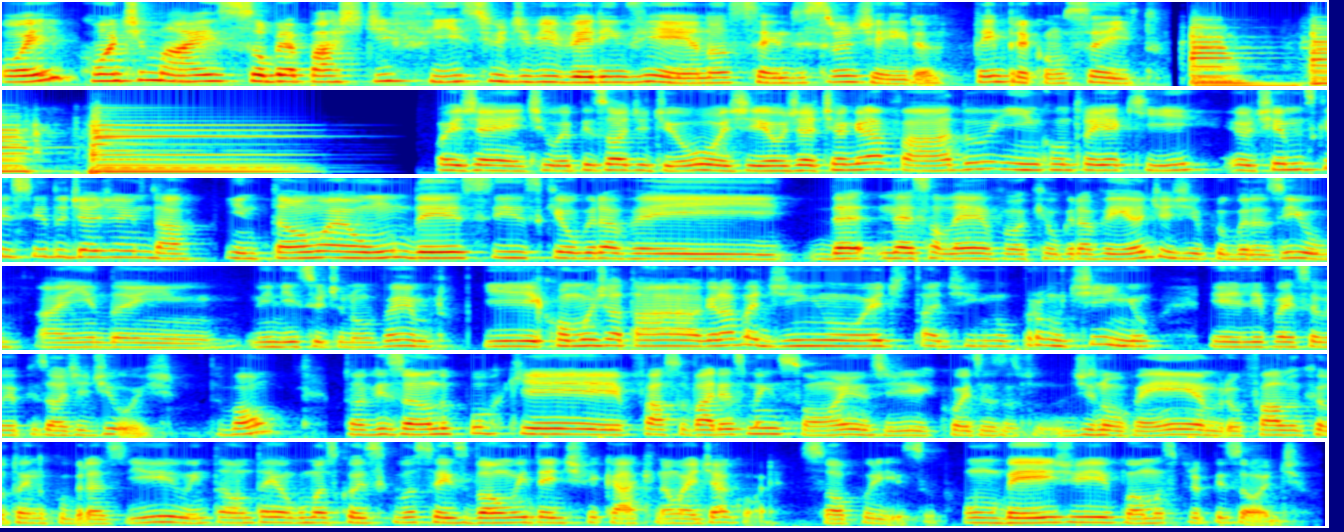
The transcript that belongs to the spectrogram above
Oi, conte mais sobre a parte difícil de viver em Viena sendo estrangeira. Tem preconceito? Oi, gente, o episódio de hoje eu já tinha gravado e encontrei aqui. Eu tinha me esquecido de agendar. Então é um desses que eu gravei de, nessa leva que eu gravei antes de ir pro Brasil, ainda em no início de novembro. E como já tá gravadinho, editadinho, prontinho, ele vai ser o episódio de hoje tá bom? Tô avisando porque faço várias menções de coisas de novembro, falo que eu tô indo pro Brasil, então tem algumas coisas que vocês vão identificar que não é de agora. Só por isso. Um beijo e vamos pro episódio.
